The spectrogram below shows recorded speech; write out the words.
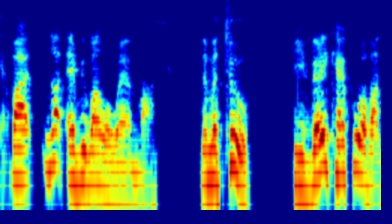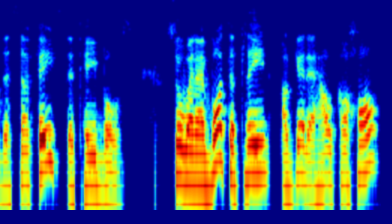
Yep. But not everyone will wear a mask. Number two, be very careful about the surface, the tables. So when I bought the plane, I'll get an alcohol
